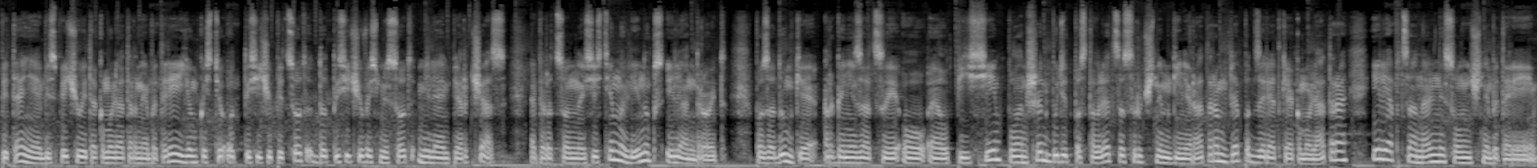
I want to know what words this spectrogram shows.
Питание обеспечивает аккумуляторная батарея емкостью от 1500 до 1800 мАч час, операционная система Linux или Android. По задумке организации OLPC, планшет будет поставляться с ручным генератором для подзарядки аккумулятора или опциональной солнечной батареи.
